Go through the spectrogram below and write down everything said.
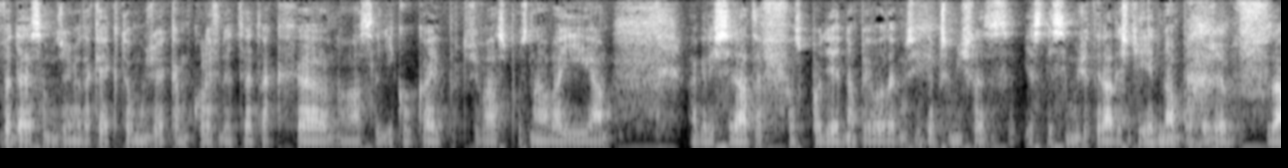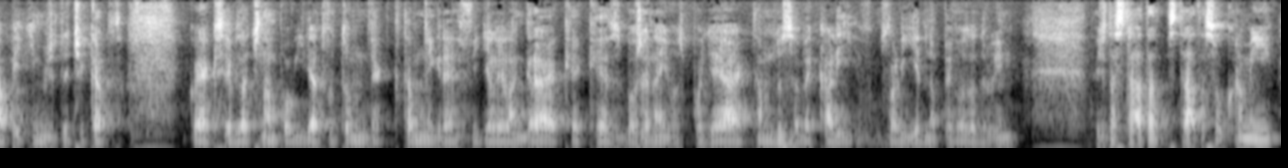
vede samozřejmě také k tomu, že kamkoliv jdete, tak eh, na vás lidi koukají, protože vás poznávají a, a když si dáte v hospodě jedno pivo, tak musíte přemýšlet, jestli si můžete dát ještě jedno, protože v zápětí můžete čekat, jako jak si začnou povídat o tom, jak tam někde viděli Langra, jak, jak je zbořený v hospodě a jak tam do hmm. sebe kalí, valí jedno pivo za druhým. Takže ta ztráta, ztráta soukromí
